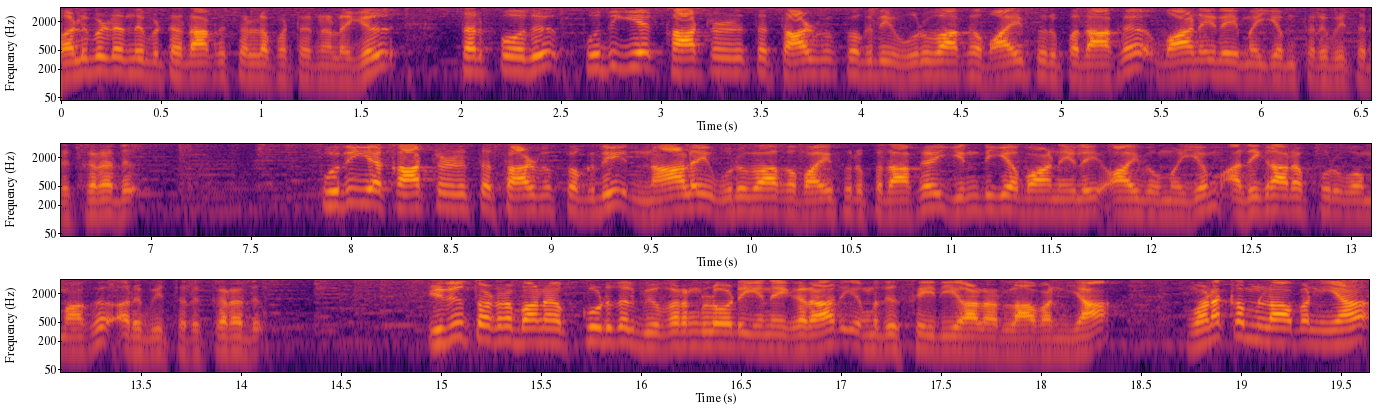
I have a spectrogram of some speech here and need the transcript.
வலுவிழந்து விட்டதாக சொல்லப்பட்ட நிலையில் தற்போது புதிய காற்றழுத்த தாழ்வு பகுதி உருவாக வாய்ப்பு இருப்பதாக வானிலை மையம் தெரிவித்திருக்கிறது. புதிய காற்றழுத்த தாழ்வு பகுதி நாளை உருவாக வாய்ப்பிருப்பதாக இந்திய வானிலை ஆய்வு மையம் அதிகாரப்பூர்வமாக அறிவித்திருக்கிறது. இது தொடர்பான கூடுதல் விவரங்களோடு இணைகிறார் எமது செய்தியாளர் லாவண்யா. வணக்கம் லாவண்யா.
